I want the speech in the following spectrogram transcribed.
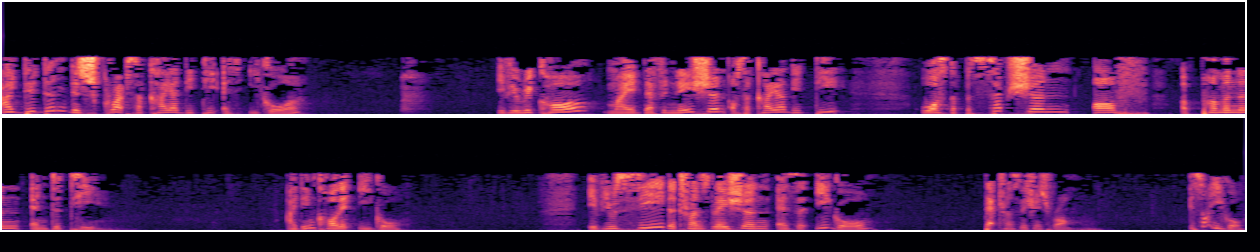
I didn't describe Sakkaya Ditthi as ego. Huh? If you recall, my definition of Sakkaya Ditthi was the perception of a permanent entity. I didn't call it ego. If you see the translation as an ego, that translation is wrong. It's not ego.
